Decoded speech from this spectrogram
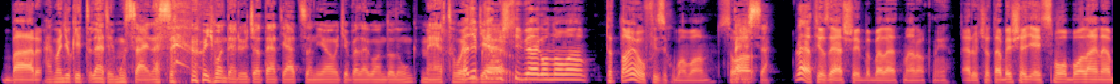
Bár... Hát mondjuk itt lehet, hogy muszáj lesz úgymond erőcsatárt játszania, hogyha belegondolunk, mert hogy Egyébként ugye... most így belegondolva, tehát nagyon jó fizikumban van. Szóval Persze. Lehet, hogy az első évben be lehet már rakni erőcsatába, és egy, egy small ball line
